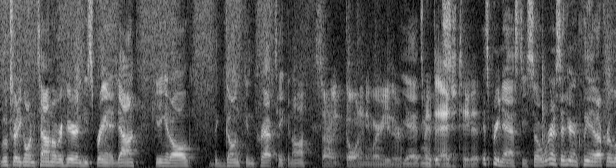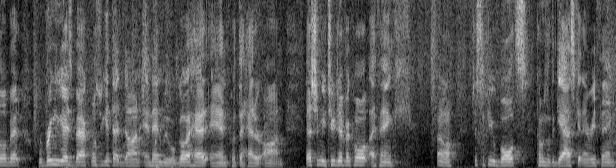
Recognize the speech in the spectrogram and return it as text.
Luke's already going to town over here and he's spraying it down, getting it all the gunk and crap taken off. It's not really going anywhere either. Yeah, it's, we have to agitate it. It's pretty nasty. So we're gonna sit here and clean it up for a little bit. We'll bring you guys back once we get that done, and then we will go ahead and put the header on. That shouldn't be too difficult. I think. I don't know. Just a few bolts. Comes with the gasket and everything.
